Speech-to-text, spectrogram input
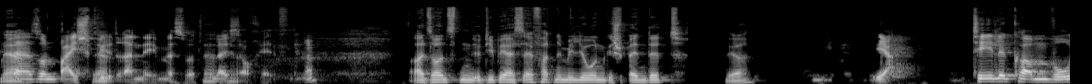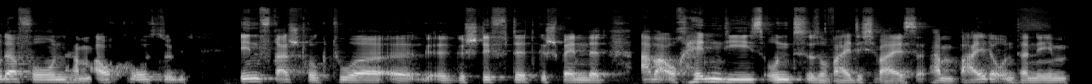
da so ein Beispiel dran nehmen. Das wird vielleicht auch helfen. Ne? Ansonsten, die BASF hat eine Million gespendet. Ja. Ja. Telekom, Vodafone haben auch großzügig Infrastruktur äh, gestiftet, gespendet, aber auch Handys und soweit ich weiß, haben beide Unternehmen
